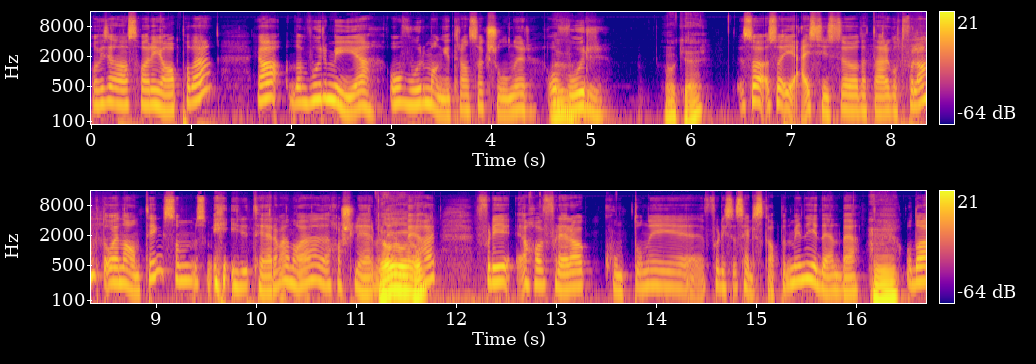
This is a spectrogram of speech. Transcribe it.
Og hvis jeg da svarer ja på det, ja, da hvor mye, og hvor mange transaksjoner, og hvor. Ok. Så, så jeg syns jo dette er gått for langt. Og en annen ting som, som irriterer meg, nå jeg harselerer med Ja, ja, DNB ja. her, fordi jeg har flere av kontoene i, for disse selskapene mine i DNB. Mm. Og da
